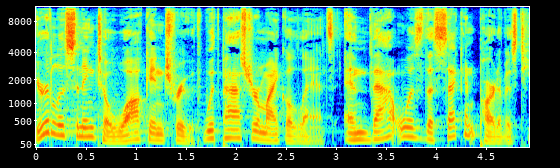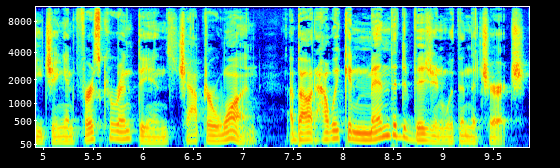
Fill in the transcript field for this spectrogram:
You're listening to Walk in Truth with Pastor Michael Lance, and that was the second part of his teaching in 1 Corinthians chapter 1 about how we can mend the division within the church.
